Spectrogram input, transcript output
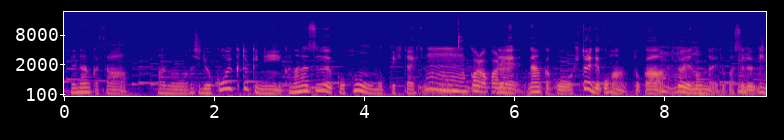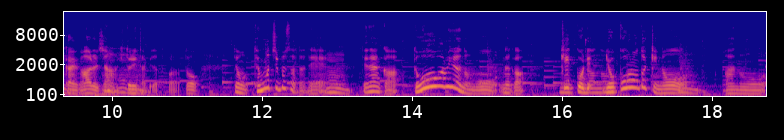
な、でなんかさあの私旅行行く時に必ずこう本を持ってきたい人うなの、んわかるわかる。でなんかこう一人でご飯とか一人で飲んだりとかする機会があるじゃうん一人旅だとかだと。でも手持ち無沙汰でうん。でなんか動画見るのもなんか結構旅行の時うのんあの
